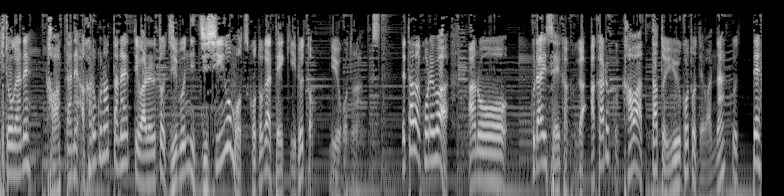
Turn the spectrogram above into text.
人がね、変わったね、明るくなったねって言われると自分に自信を持つことができるということなんです。で、ただこれは、あのー、暗い性格が明るく変わったということではなくって、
